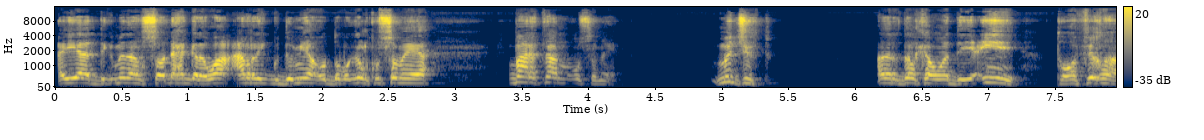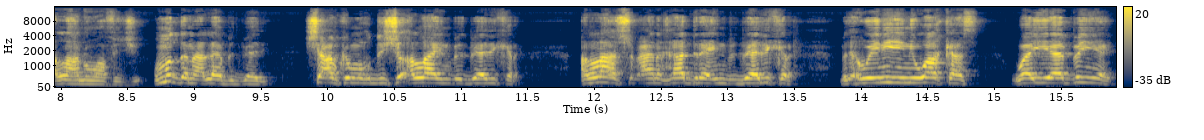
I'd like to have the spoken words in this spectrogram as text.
ayaa degmadan soo dhex galay waa cararay guddoomiyaha uu dabagal ku sameeya baaritaan u sameeya. Ma jirto. Adeer dalkan waa dayacan tawaafiiqda allahna waafajiyo. Ummaddana allah badbaadi. Shacabka muqdisho allah in badbaadi kara. Allah subxaana qaadira in badbaadi kara madaxweynihiini waa kaas waa yaaban yahay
